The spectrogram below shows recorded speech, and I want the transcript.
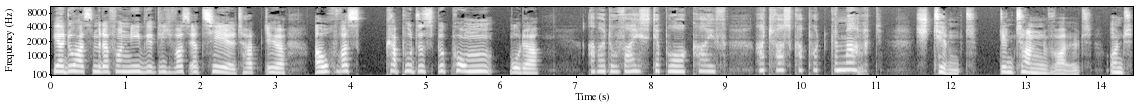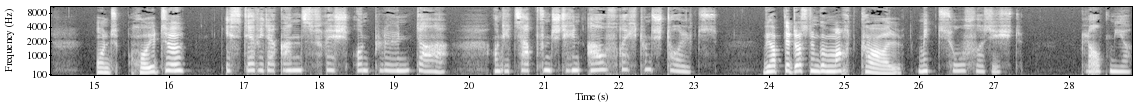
Ja, du hast mir davon nie wirklich was erzählt. Habt ihr auch was kaputtes bekommen oder? Aber du weißt, der Borkeif hat was kaputt gemacht. Stimmt, den Tannenwald. Und und heute ist er wieder ganz frisch und blühend da, und die Zapfen stehen aufrecht und stolz. Wie habt ihr das denn gemacht, Karl? Mit Zuversicht. Glaub mir,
